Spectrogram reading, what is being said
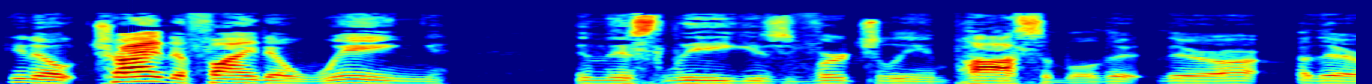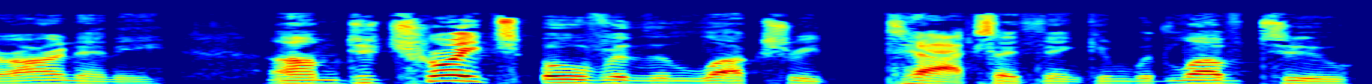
you know, trying to find a wing in this league is virtually impossible. There, there are there aren't any. Um, Detroit's over the luxury tax, I think, and would love to.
